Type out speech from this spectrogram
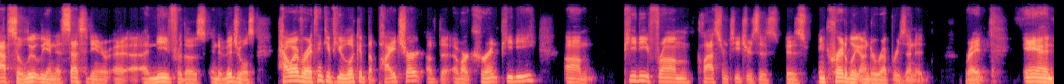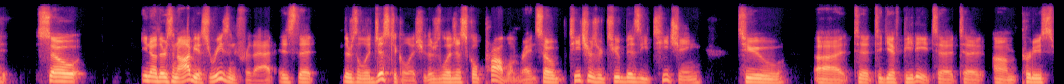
absolutely a necessity and a, a, need for those individuals. However, I think if you look at the pie chart of the of our current PD, um, PD from classroom teachers is is incredibly underrepresented, right? And so, you know, there's an obvious reason for that is that there's a logistical issue there's a logistical problem right so teachers are too busy teaching to uh, to to give PD to to um, produce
